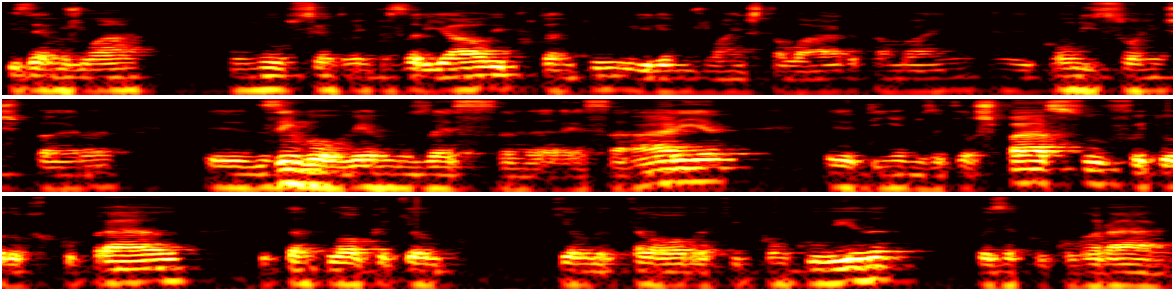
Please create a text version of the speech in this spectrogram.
fizemos lá um novo centro empresarial e, portanto, iremos lá instalar também eh, condições para eh, desenvolvermos essa, essa área eh, tínhamos aquele espaço, foi todo recuperado e, portanto, logo que aquele, aquele, aquela obra fique concluída, coisa que ocorrerá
